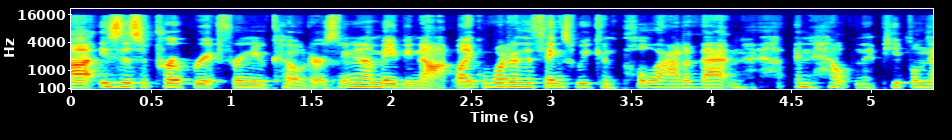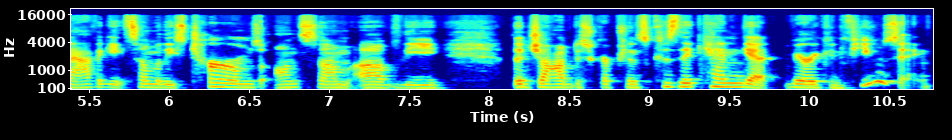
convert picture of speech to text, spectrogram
Uh, is this appropriate for new coders? You know, maybe not. Like, what are the things we can pull out of that and, and help people navigate some of these terms on some of the the job descriptions because they can get very confusing.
